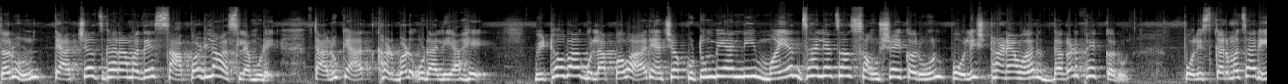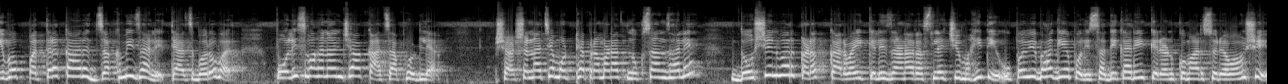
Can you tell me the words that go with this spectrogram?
तरुण त्याच्याच घरामध्ये सापडला असल्यामुळे तालुक्यात खळबळ उडाली आहे. विठोबा गुलाब पवार याच्या कुटुंबियांनी मयत झाल्याचा संशय करून पोलीस ठाण्यावर दगडफेक करून पोलीस कर्मचारी व पत्रकार जखमी झाले. त्याचबरोबर पोलीस वाहनांच्या काचा फोडल्या. शासनाचे मोठ्या प्रमाणात नुकसान झाले. दोषींवर कडक कारवाई केली जाणार असल्याची माहिती उपविभागीय पोलीस अधिकारी किरणकुमार सूर्यवंशी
